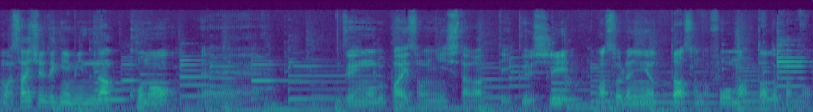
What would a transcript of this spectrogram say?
まあ、最終的にみんなこの、えー、全 of Python に従っていくし、まあ、それによってはそのフォーマッターとかの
